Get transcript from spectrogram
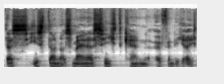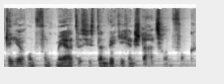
das ist dann aus meiner Sicht kein öffentlich-rechtlicher Rundfunk mehr, das ist dann wirklich ein Staatsrundfunk.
